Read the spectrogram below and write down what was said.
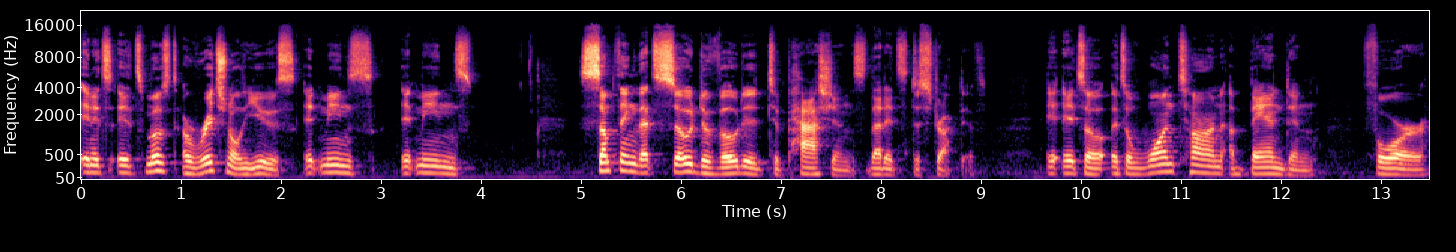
in its its most original use, it means it means something that's so devoted to passions that it's destructive. It, it's a it's a wanton abandon for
